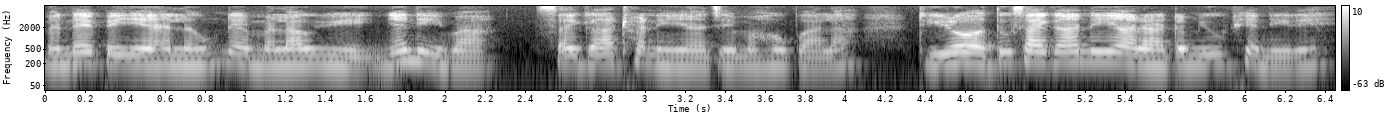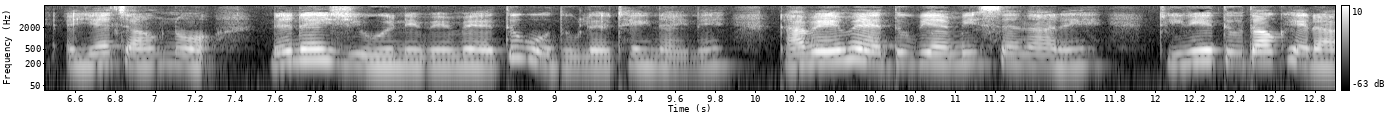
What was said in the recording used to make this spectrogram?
မနဲ့ပယံအလုံးနဲ့မလောက်၍ညနေပါ စိုက်ကားထွက်နေရခြင်းမဟုတ်ပါလားဒီတော့သူစိုက်ကားနေရတာတစ်မျိုးဖြစ်နေတယ်အရက်ကြောင့်တော့နည်းနည်းယူဝင်နေပေမဲ့သူ့ကိုယ်သူလည်းထိန်းနိုင်တယ်ဒါပေမဲ့သူပြန်ပြီးစဉ်းစားတယ်ဒီနေ့သူတောက်ခဲ့တာ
